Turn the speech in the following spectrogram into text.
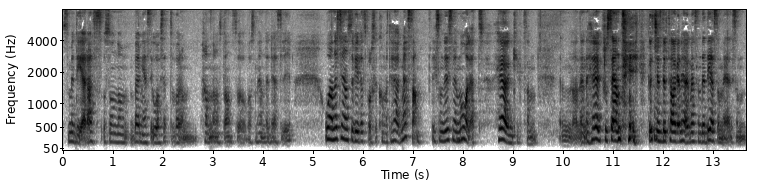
som är deras och som de bär med sig oavsett var de hamnar någonstans och vad som händer i deras liv. Å andra sidan så vill vi att folk ska komma till högmässan. Det är liksom det som är målet. Hög, liksom, en, en, hög procent i gudstjänstdeltagande i högmässan, det är det som är liksom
